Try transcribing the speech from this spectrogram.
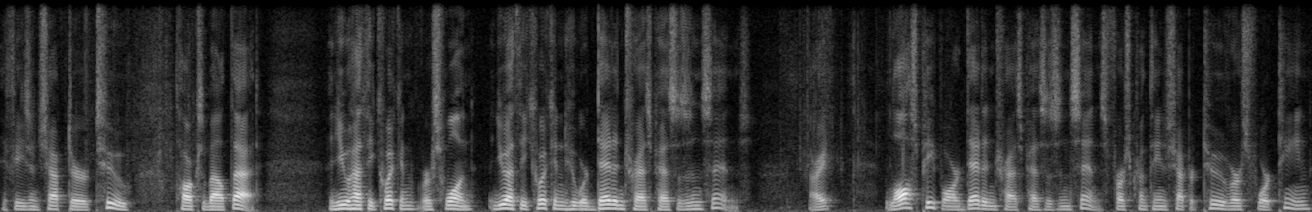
Ephesians chapter 2 talks about that. And you hath he quickened, verse 1, and you hath he quickened who were dead in trespasses and sins. All right? Lost people are dead in trespasses and sins. 1 Corinthians chapter 2, verse 14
